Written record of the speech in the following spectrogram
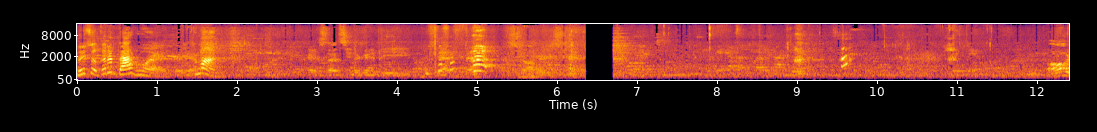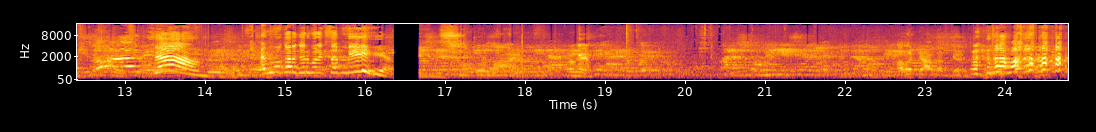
So, Lisa, get a bad one. Come on. okay, so that's either going to be oh, dead fish strawberries. Oh, she got Damn! Everyone got a good one except me. Or lime. Okay. I like that. That's good.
